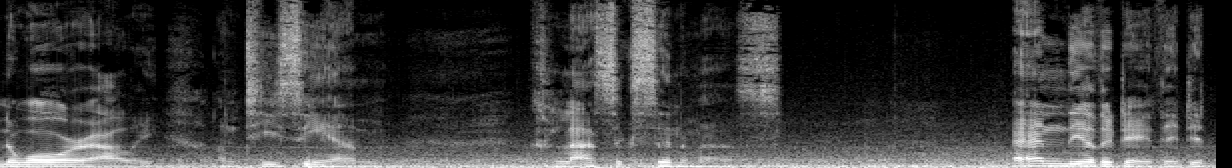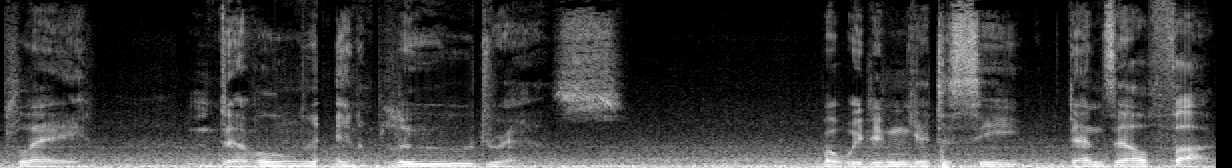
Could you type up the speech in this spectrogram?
Noir Alley on TCM Classic Cinemas. And the other day they did play Devil in a Blue Dress. But we didn't get to see Denzel fuck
